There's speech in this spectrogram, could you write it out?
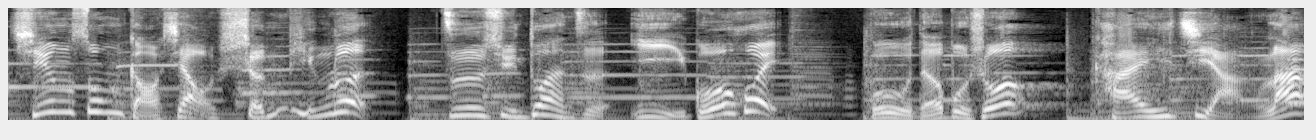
轻松搞笑神评论，资讯段子一锅烩。不得不说，开讲了。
